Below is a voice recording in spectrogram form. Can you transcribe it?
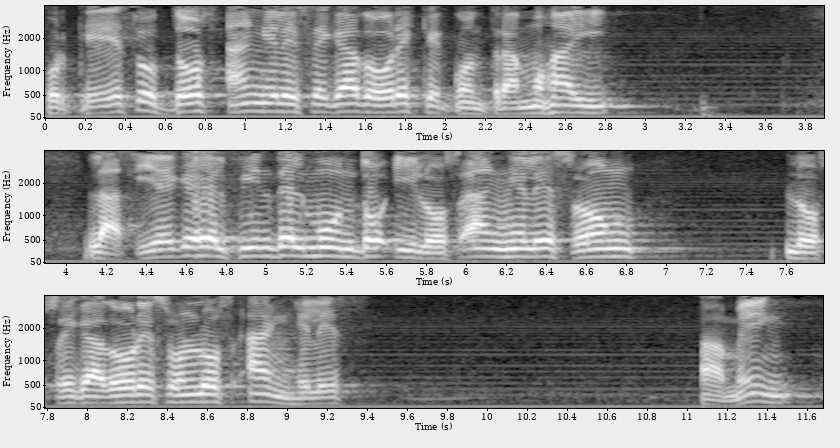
Porque esos dos ángeles segadores que encontramos ahí, la ciega es el fin del mundo y los ángeles son los segadores son los ángeles. Amén.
